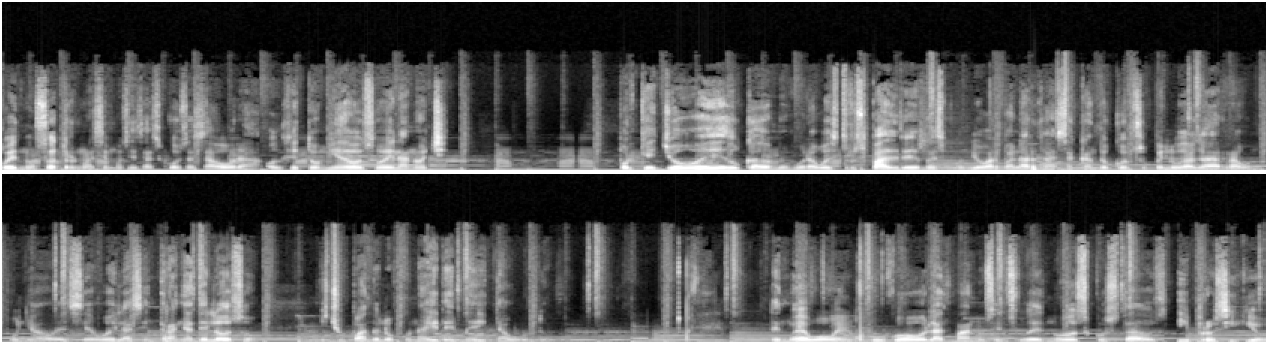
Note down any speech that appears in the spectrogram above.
Pues nosotros no hacemos esas cosas ahora, objetó miedoso de la noche. Porque yo he educado mejor a vuestros padres, respondió Barba Larga, sacando con su peluda garra un puñado de cebo de las entrañas del oso y chupándolo con aire meditabundo. De nuevo enjugó las manos en sus desnudos costados y prosiguió.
